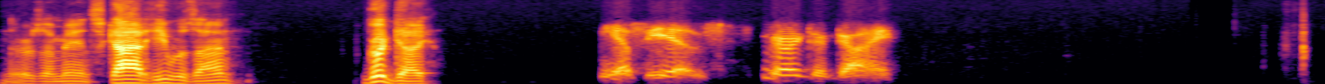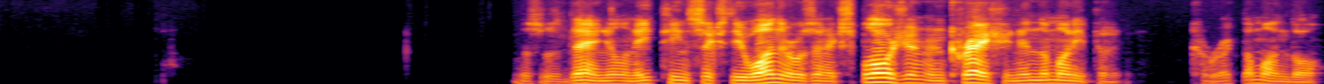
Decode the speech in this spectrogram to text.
There's our man Scott. He was on. Good guy. Very good guy. This was Daniel in 1861. There was an explosion and crashing in the money pit. Correctamundo.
